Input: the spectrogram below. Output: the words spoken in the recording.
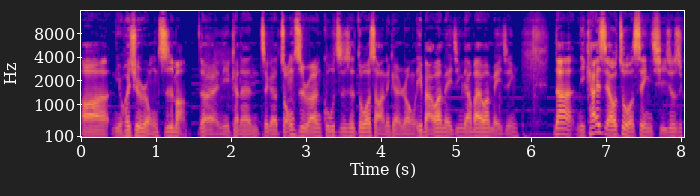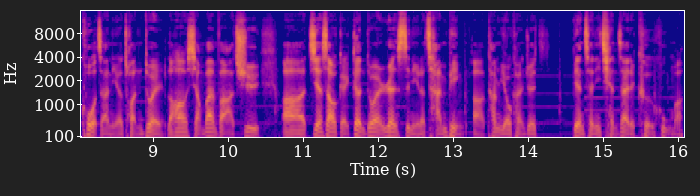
啊、你会去融资嘛？对，你可能这个种子轮估值是多少？你可能融一百万美金、两百万美金。那你开始要做的事情，其实就是扩展你的团队，然后想办法去啊、介绍给更多人认识你的产品啊、他们有可能就变成你潜在的客户嘛。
